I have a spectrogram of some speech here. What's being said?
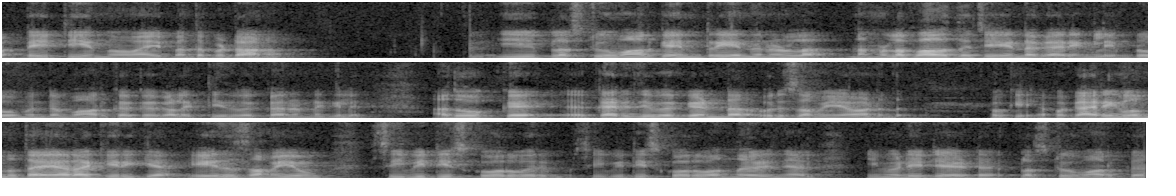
അപ്ഡേറ്റ് ചെയ്യുന്നതുമായി ബന്ധപ്പെട്ടാണ്. ഈ പ്ലസ് ടു മാർക്ക് എൻട്രി ചെയ്യുന്നതിനുള്ള നമ്മളുടെ ഭാഗത്ത് ചെയ്യേണ്ട കാര്യങ്ങൾ ഇമ്പ്രൂവ്മെന്റ് മാർക്കൊക്കെ കളക്ട് ചെയ്ത് വെക്കാനുണ്ടെങ്കിൽ അതൊക്കെ കരുതി വെക്കേണ്ട ഒരു സമയമാണിത്. ഓക്കെ അപ്പോൾ കാര്യങ്ങളൊന്ന് തയ്യാറാക്കിയിരിക്കുക. ഏത് സമയവും സി ബി ടി സ്കോർ വരും. സി ബി ടി സ്കോർ വന്നു കഴിഞ്ഞാൽ ഇമ്മീഡിയറ്റ് ആയിട്ട് പ്ലസ് ടു മാർക്ക്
